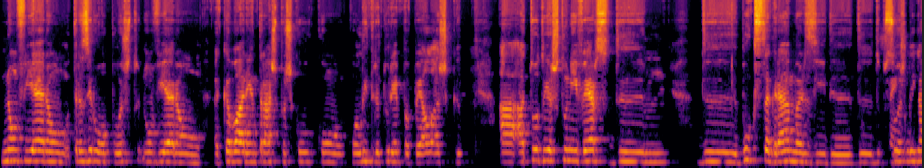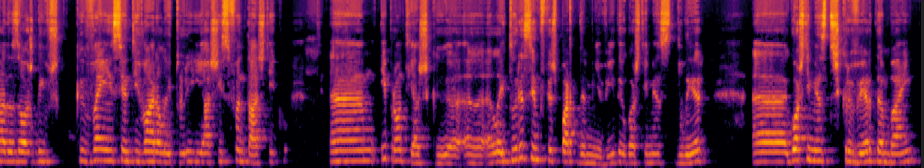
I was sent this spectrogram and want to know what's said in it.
não vieram trazer o oposto, não vieram acabar, entre aspas, com, com, com a literatura em papel. Acho que há, há todo este universo de, de bookstagrammers e de, de, de pessoas Sim. ligadas aos livros que vêm incentivar a leitura e acho isso fantástico. Um, e pronto, e acho que a, a, leitura sempre fez parte da minha vida. Eu gosto imenso de ler, uh, gosto imenso de escrever também.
